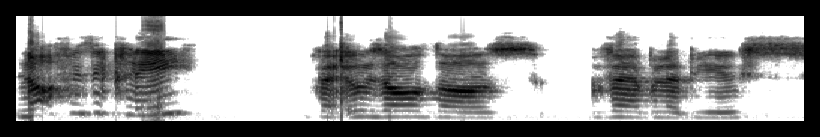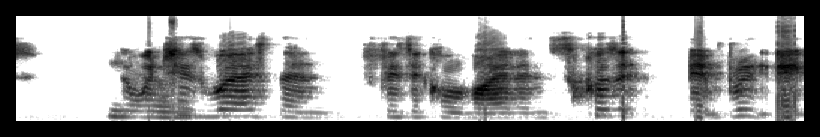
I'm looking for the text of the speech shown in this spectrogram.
Not physically, but it was all those verbal abuse, which is worse than physical violence because it, it, it,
